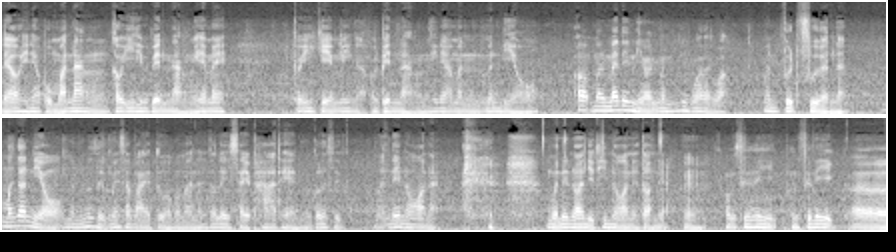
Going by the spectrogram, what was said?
แล้วทีเนี้ยผมมานั่งเก้าอี้ที่เป็นหนังใช่ไหมเก้าอี้เกมมิ่งอะมันเป็นหนังทีเนี้ยมันมันเหนียวเออมันไม่ได้เหนียวมันเรียกว่าอะไรวะมันฝืดเฟือนน่ะ มันก็เหนียวมันรู้สึกไม่สบายตัวประมาณนั้น ก็เลยใส่ผ้าแทนมันก็รู้สึกเหมือนได้นอนอะ เหมือนได้นอนอยู่ที่นอนเนี่ยตอนเนี้ยเออผมซื้ออีกผมซื้ออะไรอีกเออ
